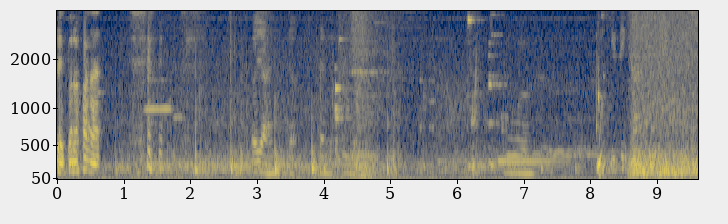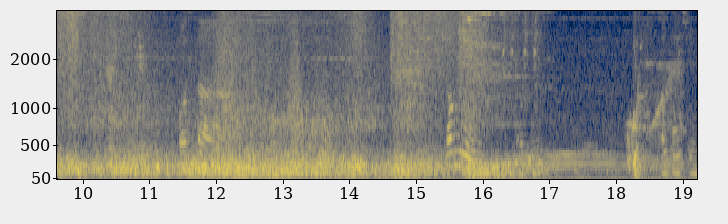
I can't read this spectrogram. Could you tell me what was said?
Eh, parah sangat. Oh ya, sekejap. Standard dulu. Dua. Four star. Songyun. Constellation.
